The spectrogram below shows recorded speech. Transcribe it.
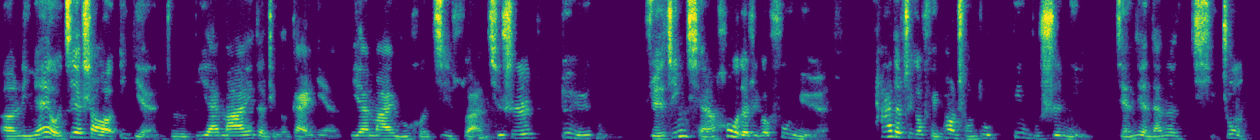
呃，里面有介绍一点，就是 BMI 的这个概念，BMI 如何计算？其实对于绝经前后的这个妇女，她的这个肥胖程度，并不是你简简单的体重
